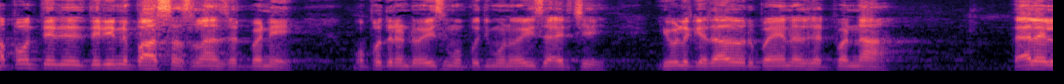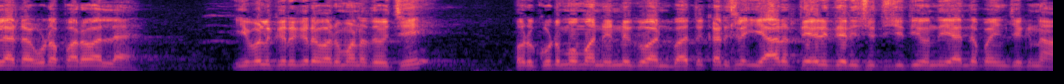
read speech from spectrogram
அப்போ திடீர் திடீர்னு பாஸ்டர்ஸ்லாம் செட் பண்ணி முப்பத்தி ரெண்டு வயசு முப்பத்தி மூணு வயசு ஆயிடுச்சு. இவளுக்கு ஏதாவது ஒரு பையனை செட் பண்ணா வேலை இல்லாட்டா கூட பரவாயில்ல. இவளுக்கு இருக்கிற வருமானத்தை வச்சு ஒரு குடும்பமாக நின்றுக்குவான்னு பார்த்து கடைசியில் யாரை தேடி தேடி சுற்றி சுற்றி வந்து எந்த பையன் சிக்கனா?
